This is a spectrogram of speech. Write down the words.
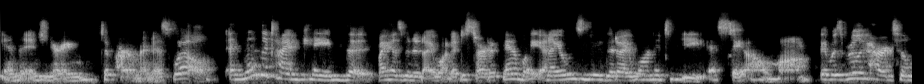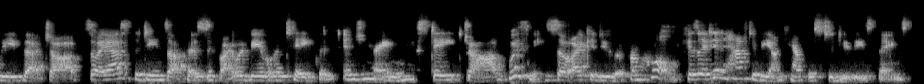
in the engineering department as well. And then the time came that my husband and I wanted to start a family. And I always knew that I wanted to be a stay at home mom. It was really hard to leave that job. So I asked the dean's office if I would be able to take the engineering state job with me so I could do it from home because I didn't have to be on campus to do these things.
